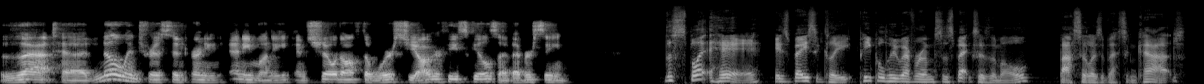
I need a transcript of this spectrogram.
that had no interest in earning any money and showed off the worst geography skills I've ever seen. The split here is basically people who everyone suspects is a mole, Baz, Elizabeth, and Kat,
